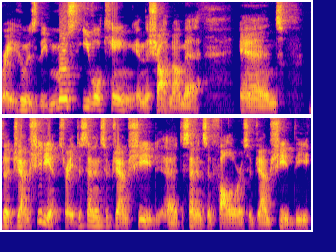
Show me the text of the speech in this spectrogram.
right, who is the most evil king in the Shahnameh, and the Jamshidians, right, descendants of Jamshid, uh, descendants and followers of Jamshid, the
